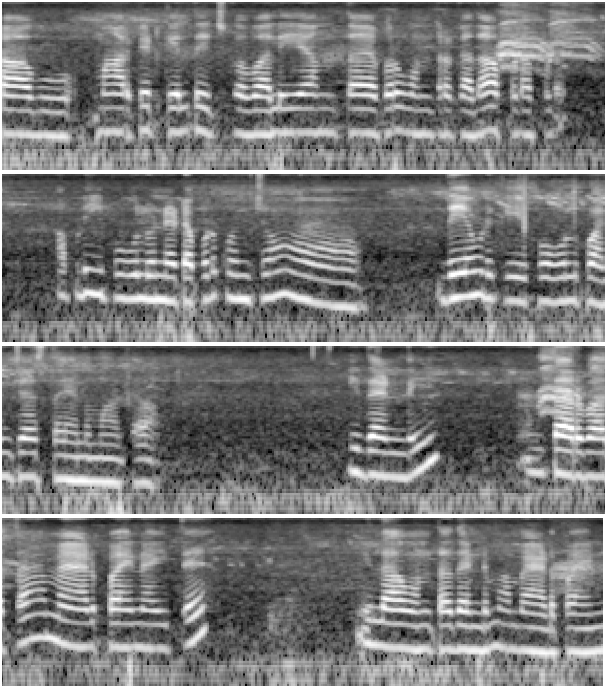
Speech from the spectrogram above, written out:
రావు. మార్కెట్కి వెళ్ళి తెచ్చుకోవాలి అంత ఎవరు ఉంటారు కదా అప్పుడప్పుడు. అప్పుడు ఈ పువ్వులు ఉండేటప్పుడు కొంచెం దేవుడికి పువ్వులు పనిచేస్తాయి అన్నమాట ఇదండి తర్వాత మేడ పైన అయితే ఇలా ఉంటుందండి మా మేడ పైన.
